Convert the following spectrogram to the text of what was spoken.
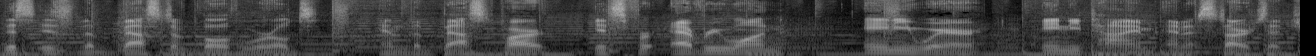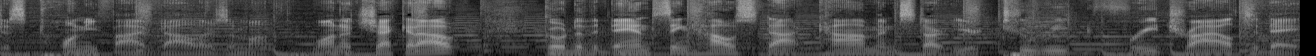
This is the best of both worlds, and the best part, it's for everyone, anywhere, anytime, and it starts at just $25 a month. Want to check it out? Go to thedancinghouse.com and start your two week free trial today.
